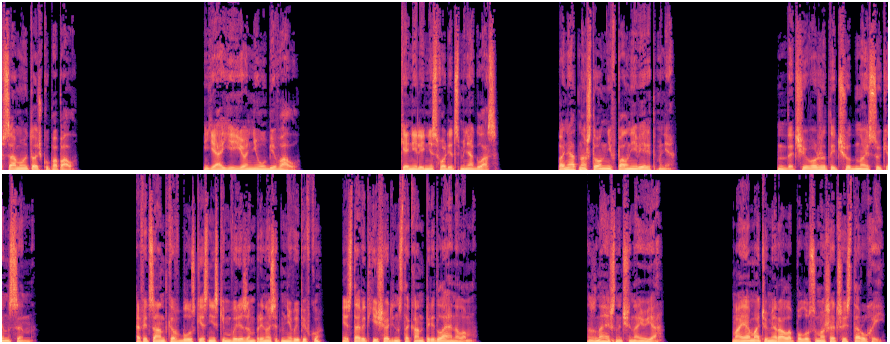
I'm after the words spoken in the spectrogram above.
В самую точку попал. Я ее не убивал. Кеннели не сводит с меня глаз. Понятно, что он не вполне верит мне. Да чего же ты чудной сукин сын? Официантка в блузке с низким вырезом приносит мне выпивку и ставит еще один стакан перед Лайонеллом. Знаешь, начинаю я. Моя мать умирала полусумасшедшей старухой.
